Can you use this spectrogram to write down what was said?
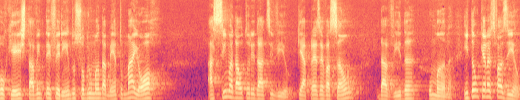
porque estava interferindo sobre um mandamento maior acima da autoridade civil, que é a preservação da vida humana. Então o que elas faziam?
